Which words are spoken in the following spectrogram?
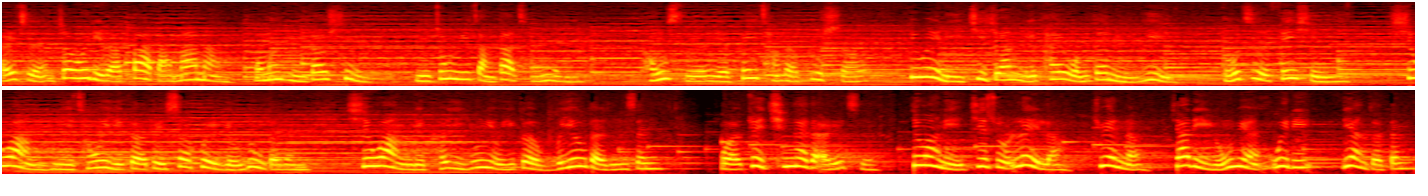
儿子，作为你的爸爸妈妈，我们很高兴你终于长大成人，同时也非常的不舍，因为你即将离开我们的羽翼，独自飞行。希望你成为一个对社会有用的人，希望你可以拥有一个无忧的人生。我最亲爱的儿子，希望你记住，累了、倦了，家里永远为你亮着灯、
